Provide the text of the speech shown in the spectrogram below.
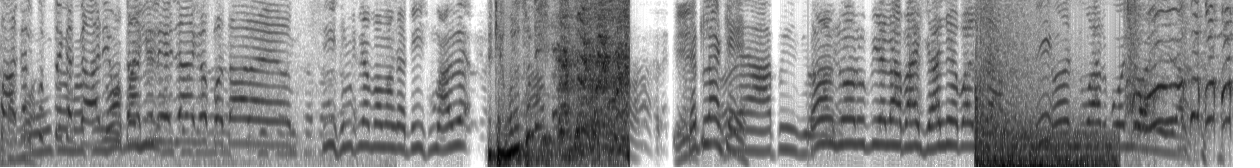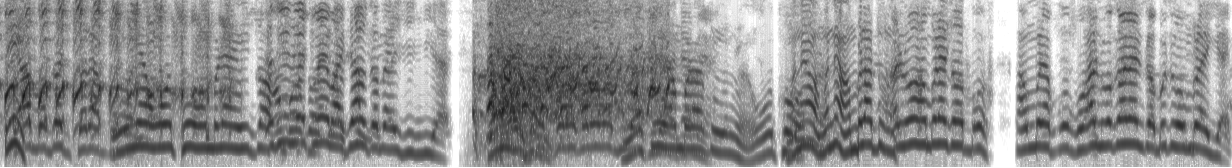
पागल कुत्ते का गाड़ी उठा के ले जाएगा बता रहे हैं तीस रुपया में मांगा तीस में આવે કેટલા કે ત્રણસો રૂપિયા ભાઈ જાને ભાઈ વાર બોલ્યો મગજ ખરાબ એને ઓછું હમણાં નથી વેચવાય ભાઈ જાઓ તમે અહીંથી યાર. મને મને સંભળાતું નથી. હમણાં તો હમણાં કોઈ વગાડે ને તો બધું સંભળાઈ જાય.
